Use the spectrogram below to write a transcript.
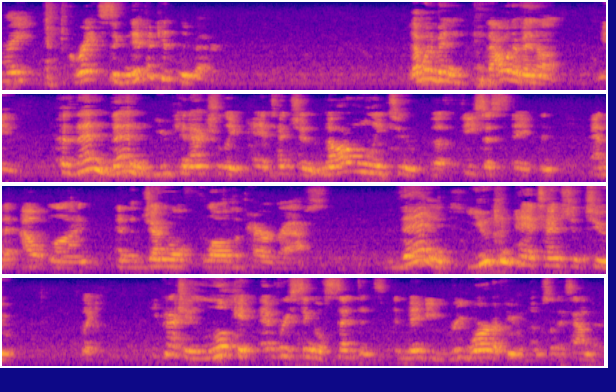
Great. Great, significantly better. That would have been that would have been a I mean because then then you can actually pay attention not only to the thesis statement and the outline and the general flow of the paragraphs then you can pay attention to you can actually look at every single sentence and maybe reword a few of them so they sound better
